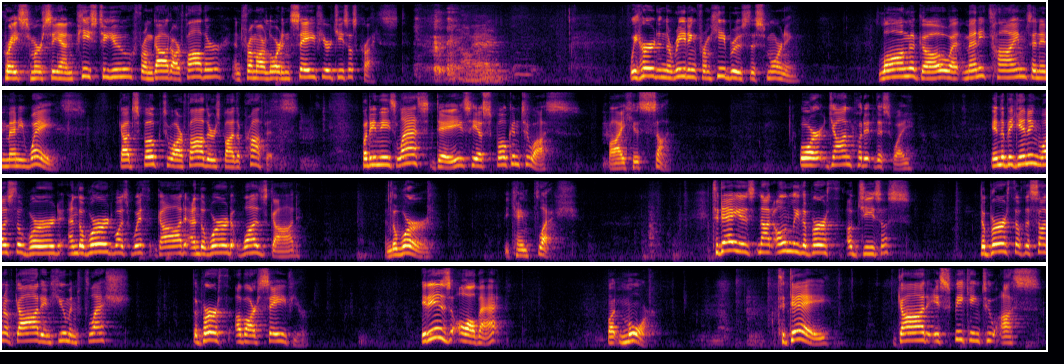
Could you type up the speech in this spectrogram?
Grace, mercy, and peace to you from God our Father and from our Lord and Savior Jesus Christ. Amen. We heard in the reading from Hebrews this morning long ago, at many times and in many ways, God spoke to our fathers by the prophets. But in these last days, He has spoken to us by His Son. Or John put it this way In the beginning was the Word, and the Word was with God, and the Word was God, and the Word became flesh. Today is not only the birth of Jesus, the birth of the Son of God in human flesh, the birth of our Savior. It is all that, but more. Today, God is speaking to us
